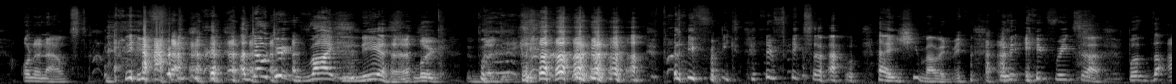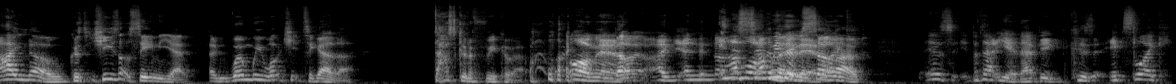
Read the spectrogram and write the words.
unannounced. I don't do it right near her, Luke, the dick. but it freaks it freaks her out. Hey, she married me, but it, it freaks her out. But th- I know because she's not seen it yet, and when we watch it together. That's gonna freak her out. Like, Oh man, that- I, and the I'm, I'm with her it so like, loud. It's, but that yeah, that big because it's like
